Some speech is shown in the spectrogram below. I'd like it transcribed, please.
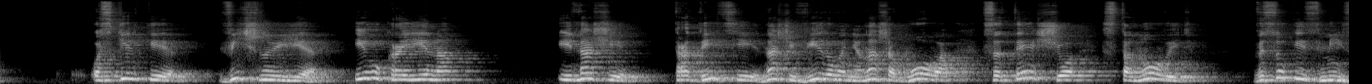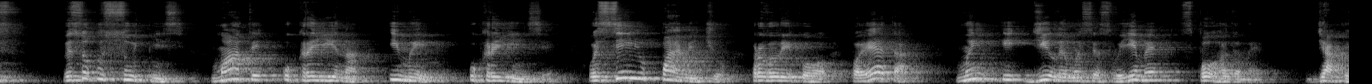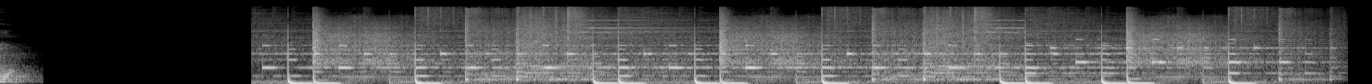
оскільки вічною є і Україна, і наші традиції, наші вірування, наша мова все те, що становить високий зміст, високу сутність мати Україна і ми, українці. Ось цією пам'яттю про великого поета ми і ділимося своїми спогадами. Дякую.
